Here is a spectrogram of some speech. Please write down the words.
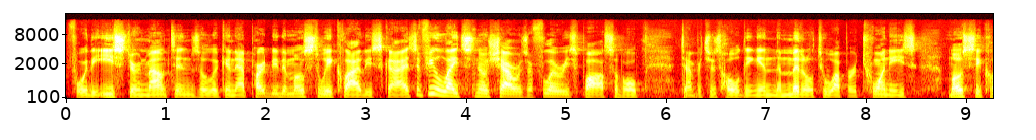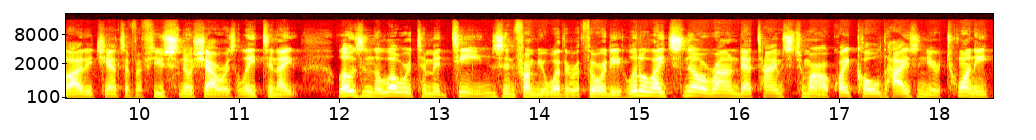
for the eastern mountains. We're looking at partly to mostly cloudy skies. A few light snow showers or flurries possible. Temperatures holding in the middle to upper 20s. Mostly cloudy, chance of a few snow showers late tonight. Lows in the lower to mid teens. And from your Weather Authority, little light snow around at times tomorrow. Quite cold, highs near 20.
